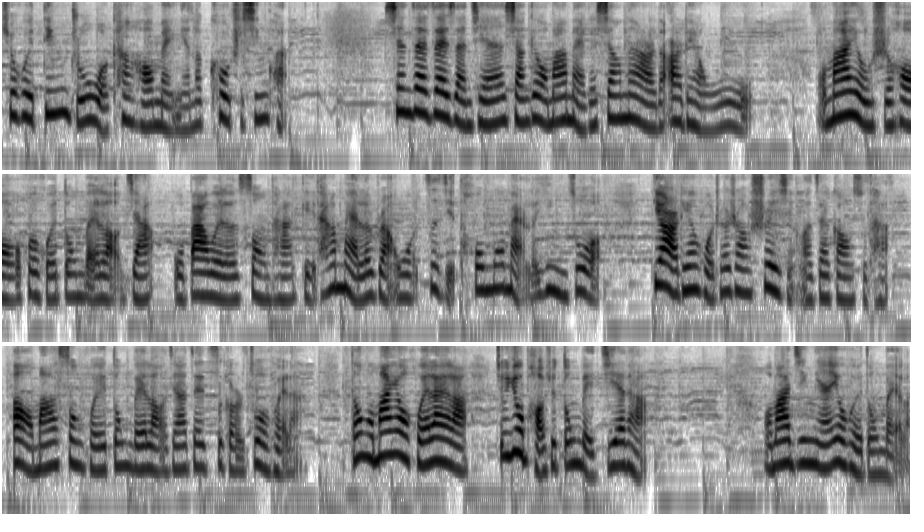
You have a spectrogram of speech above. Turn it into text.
却会叮嘱我看好每年的 Coach 新款。现在在攒钱，想给我妈买个香奈儿的二点五五。我妈有时候会回东北老家，我爸为了送她，给她买了软卧，自己偷摸买了硬座。第二天火车上睡醒了再告诉她，把我妈送回东北老家，再自个儿坐回来。等我妈要回来了，就又跑去东北接她。我妈今年又回东北了，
